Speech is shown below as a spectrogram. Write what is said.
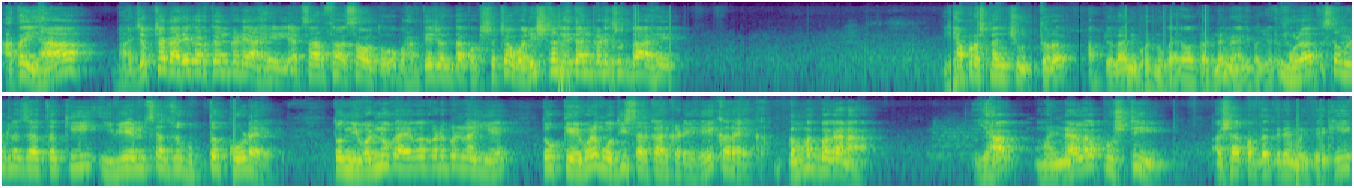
आता ह्या भाजपच्या कार्यकर्त्यांकडे आहे याचा अर्थ असा होतो भारतीय जनता पक्षाच्या वरिष्ठ नेत्यांकडे सुद्धा आहे. ह्या प्रश्नांची उत्तरं आपल्याला निवडणूक आयोगाकडनं मिळाली पाहिजे. मुळात असं म्हटलं जातं की ईव्हीएमचा जो गुप्त कोड आहे तो निवडणूक आयोगाकडे पण नाहीये तो केवळ मोदी सरकारकडे. हे खरं आहे का? गंमत बघा ना. ह्या म्हणण्याला पुष्टी अशा पद्धतीने मिळते की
